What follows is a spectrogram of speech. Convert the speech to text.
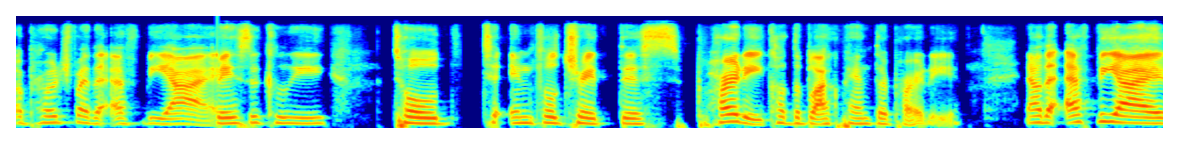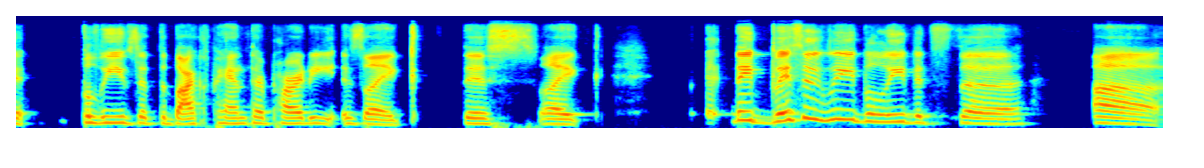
approached by the FBI, basically told to infiltrate this party called the Black Panther Party. Now the FBI believes that the Black Panther Party is like this like they basically believe it's the uh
